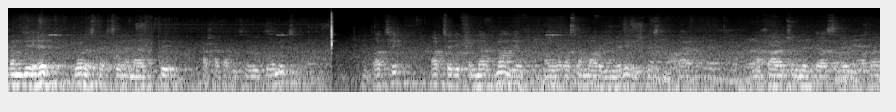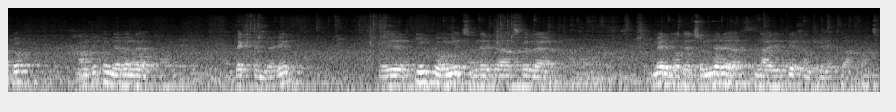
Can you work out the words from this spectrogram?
Խմբի հետ, որը ստեղծել են այդպի աշխատակիցների կողմից, ընթացիկ հարցերի քննարկման եւ համապատասխան մարմինների ինչպես նախարարություն ներկայացնելու նպատակով հանդիպում եղել է դեկտեմբերին եւ իմ կողմից ներկայացվել է մեր մոտեցումները նայրիտի խնդրի հետ կապված։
